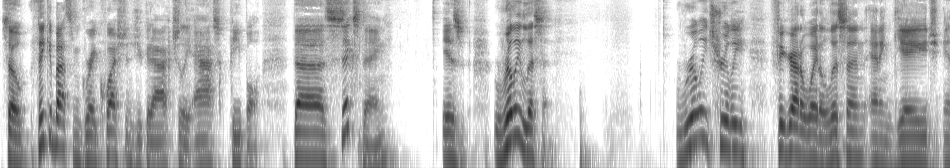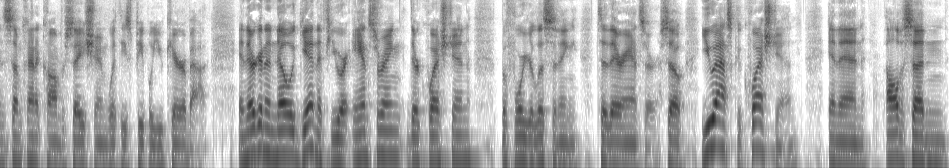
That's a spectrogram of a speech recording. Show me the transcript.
So think about some great questions you could actually ask people. The sixth thing is really listen. Really, truly figure out a way to listen and engage in some kind of conversation with these people you care about. And they're going to know again if you are answering their question before you're listening to their answer. So you ask a question, and then all of a sudden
